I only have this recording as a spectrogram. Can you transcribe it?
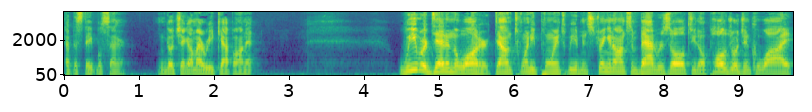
at the Staples Center. You can go check out my recap on it. We were dead in the water, down 20 points. We had been stringing on some bad results. You know, Paul George and Kawhi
